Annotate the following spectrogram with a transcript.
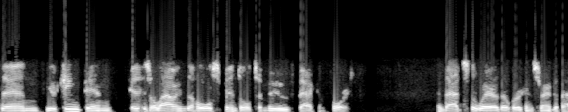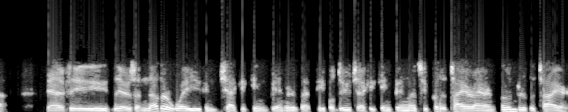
then your kingpin is allowing the whole spindle to move back and forth. And that's the wear that we're concerned about. Now, if there's another way you can check a kingpin, or that people do check a kingpin, let's you put a tire iron under the tire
